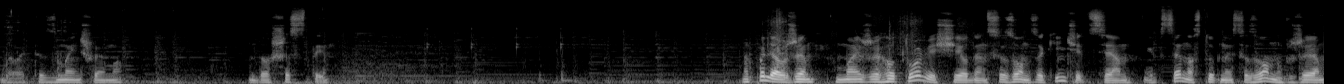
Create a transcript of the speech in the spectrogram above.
Давайте зменшуємо до 6. На поля вже майже готові. Ще один сезон закінчиться, і все. Наступний сезон вже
